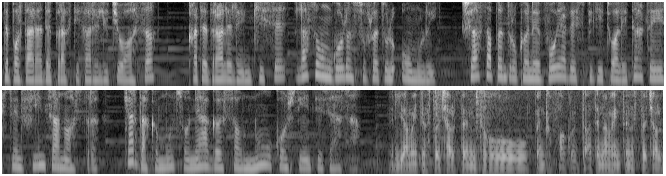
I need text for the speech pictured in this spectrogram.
Depărtarea de practica religioasă, Catedralele închise lasă un gol în sufletul omului și asta pentru că nevoia de spiritualitate este în ființa noastră, chiar dacă mulți o neagă sau nu o conștientizează. Eu am venit în special pentru, pentru facultate, n-am venit în special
